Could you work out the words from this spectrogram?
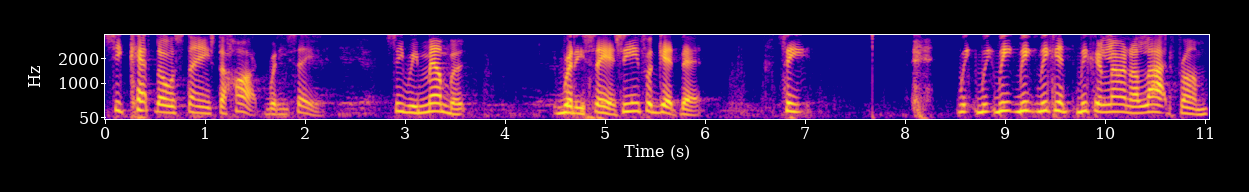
she kept those things to heart, what he said. She remembered what he said. She didn't forget that. See, we, we, we, we, can, we can learn a lot from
